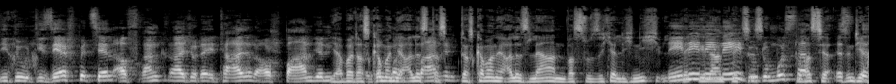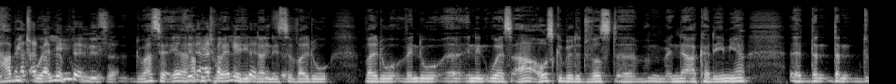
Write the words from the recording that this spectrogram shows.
die ja. du, die sehr speziell auf Frankreich oder Italien oder auch Spanien. Ja, aber das kann man ja alles, das, das kann man ja alles lernen, was du sicherlich nicht. Nee, nee, nee, nee. Du, du musst du hast ja, das, sind ja habituelle Hindernisse. Du hast ja eher habituelle Hindernisse. Hindernisse, weil du, weil du, wenn du äh, in den USA ausgebildet wirst äh, in der Akademie, äh, dann, dann du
